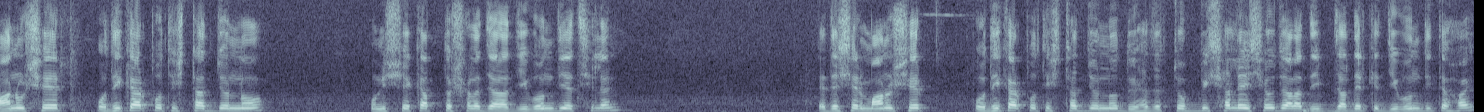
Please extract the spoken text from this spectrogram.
মানুষের অধিকার প্রতিষ্ঠার জন্য উনিশশো একাত্তর সালে যারা জীবন দিয়েছিলেন এদেশের মানুষের অধিকার প্রতিষ্ঠার জন্য দু হাজার চব্বিশ সালে এসেও যারা যাদেরকে জীবন দিতে হয়,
